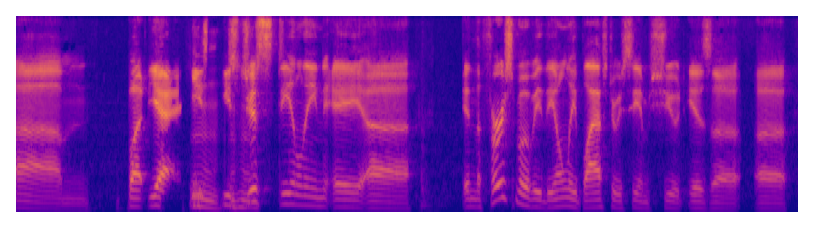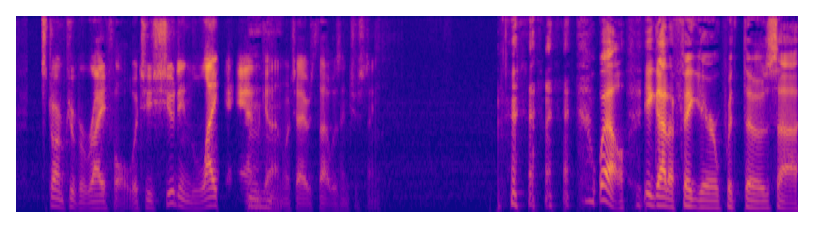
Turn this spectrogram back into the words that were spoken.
Um, but yeah, he's Mm, he's mhm. just stealing a. Uh, in the first movie, the only blaster we see him shoot is a, a stormtrooper rifle, which he's shooting like a handgun, Mm-hmm. which I always thought was interesting. Well, you got to figure with those uh,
